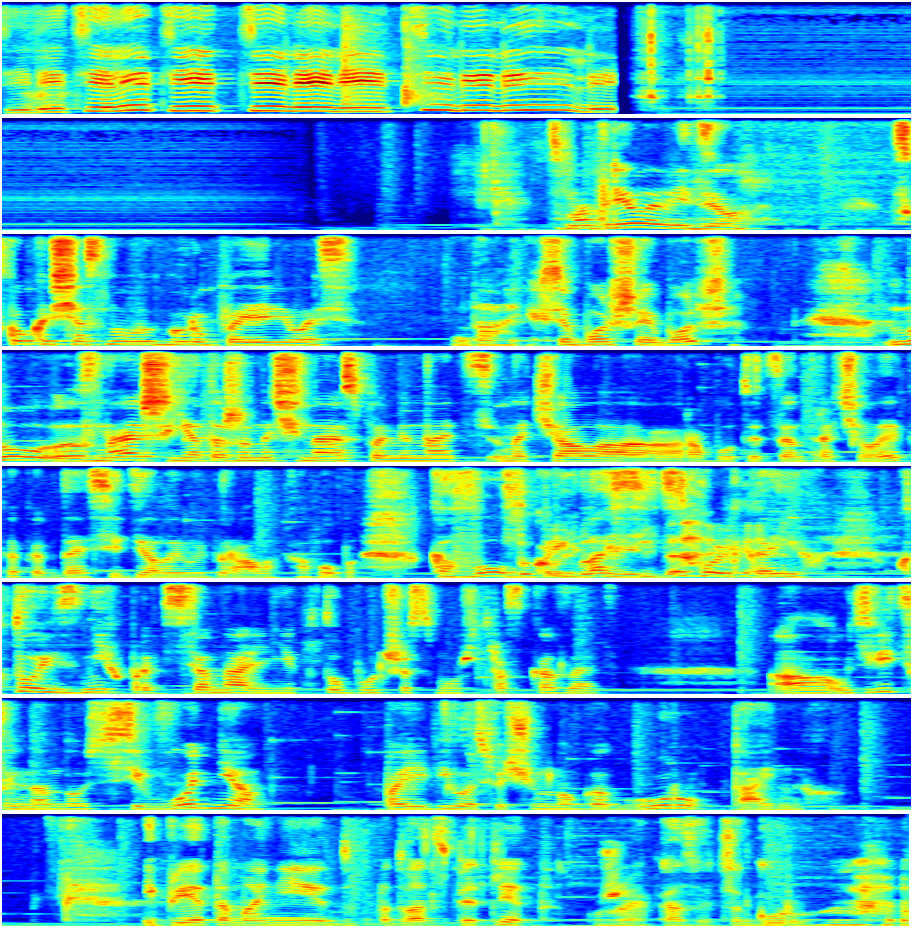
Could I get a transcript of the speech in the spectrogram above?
Тили-тили-ти, тили-ли, тили-ли-ли. Смотрела видео? Сколько сейчас новых гуру появилось? Да, их все больше и больше. Ну, знаешь, я даже начинаю вспоминать начало работы Центра Человека, когда я сидела и выбирала, кого бы, кого бы Сколько пригласить, их, да? сколько их, кто из них профессиональнее, кто больше сможет рассказать. А, удивительно, но сегодня появилось очень много гуру тайных. И при этом они по 25 лет уже, оказывается, гуру.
